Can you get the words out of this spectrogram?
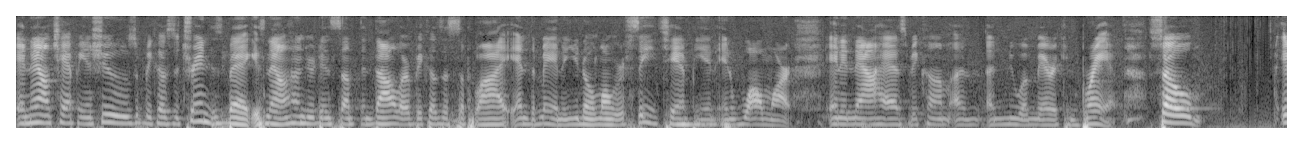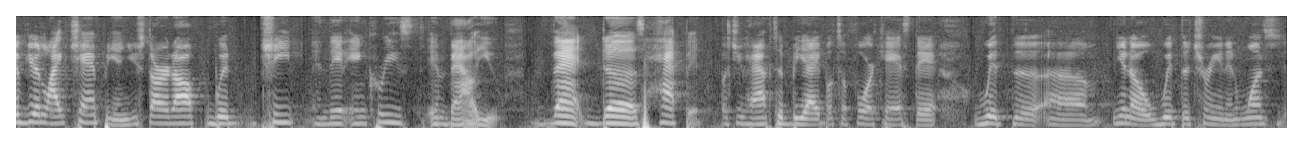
and now champion shoes because the trend is back is now hundred and something dollar because of supply and demand, and you no longer see champion in Walmart, and it now has become a, a new American brand. So if you're like champion you start off with cheap and then increased in value that does happen. But you have to be able to forecast that with the um, you know with the trend. And once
